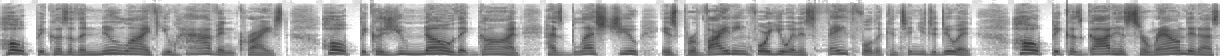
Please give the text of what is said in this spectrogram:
Hope because of the new life you have in Christ. Hope because you know that God has blessed you, is providing for you, and is faithful to continue to do it. Hope because God has surrounded us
